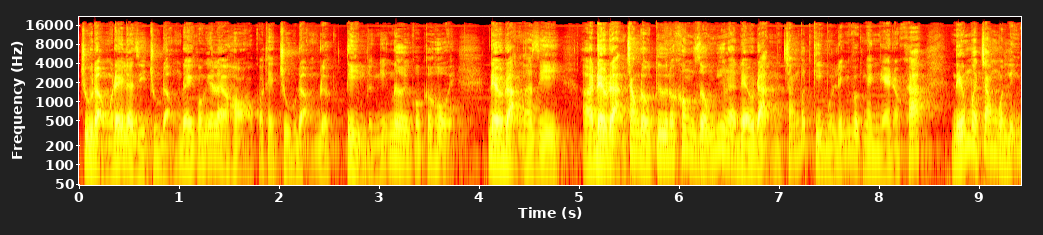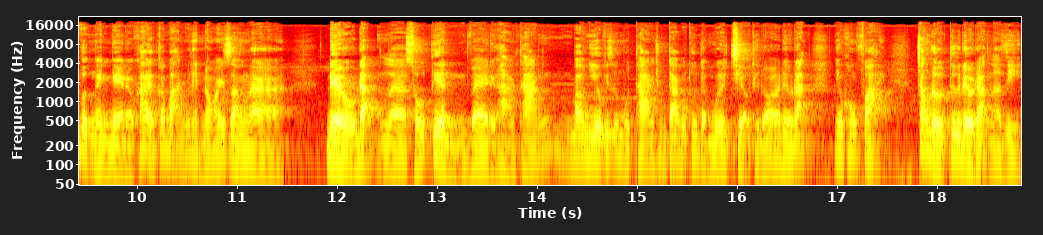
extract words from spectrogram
Chủ động ở đây là gì? Chủ động ở đây có nghĩa là họ có thể chủ động được tìm được những nơi có cơ hội. Đều đặn là gì? À, đều đặn trong đầu tư nó không giống như là đều đặn trong bất kỳ một lĩnh vực ngành nghề nào khác. Nếu mà trong một lĩnh vực ngành nghề nào khác thì các bạn có thể nói rằng là đều đặn là số tiền về được hàng tháng bao nhiêu. Ví dụ một tháng chúng ta có thu nhập 10 triệu thì đó là đều đặn nhưng không phải. Trong đầu tư đều đặn là gì?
